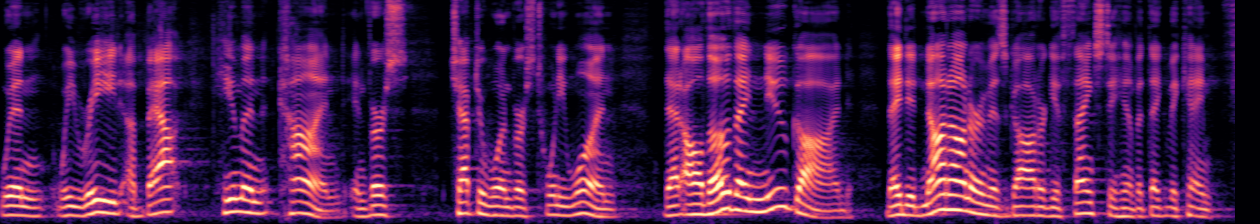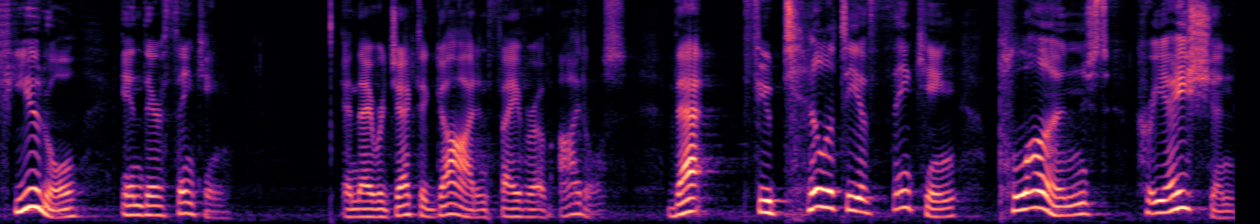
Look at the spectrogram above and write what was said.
when we read about humankind in verse chapter 1 verse 21 that although they knew God they did not honor him as God or give thanks to him but they became futile in their thinking. And they rejected God in favor of idols. That futility of thinking plunged creation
